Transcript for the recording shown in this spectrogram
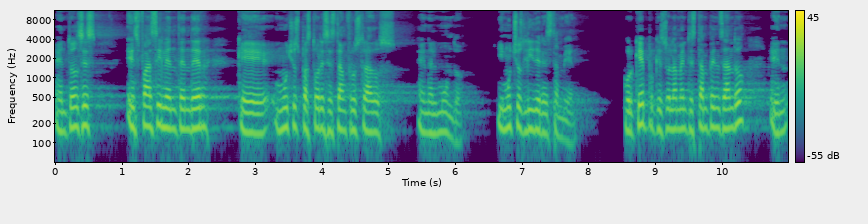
entonces es fácil entender que muchos pastores están frustrados en el mundo y muchos líderes también. ¿Por qué? Porque solamente están pensando en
